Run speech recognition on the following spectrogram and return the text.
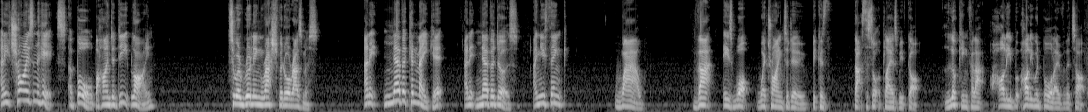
and he tries and hits a ball behind a deep line to a running Rashford or Rasmus. and it never can make it, and it never does. And you think, wow, that is what we're trying to do because that's the sort of players we've got looking for that Hollywood ball over the top.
